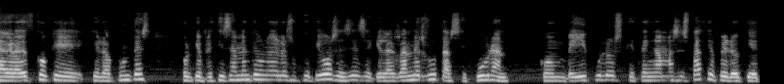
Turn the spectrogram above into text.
agradezco que, lo apuntes porque precisamente uno de los objetivos es ese, que las grandes rutas se cubran con vehículos que tengan más espacio pero que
